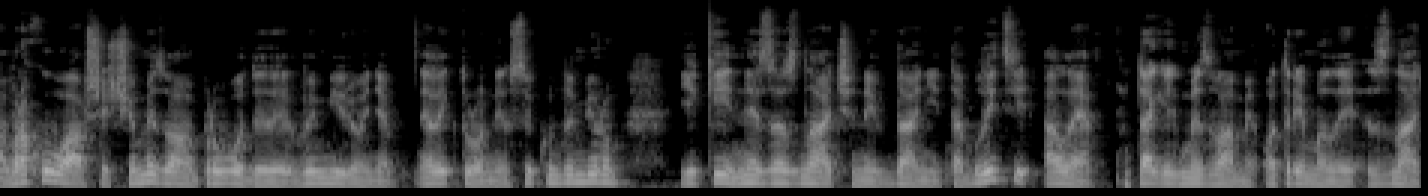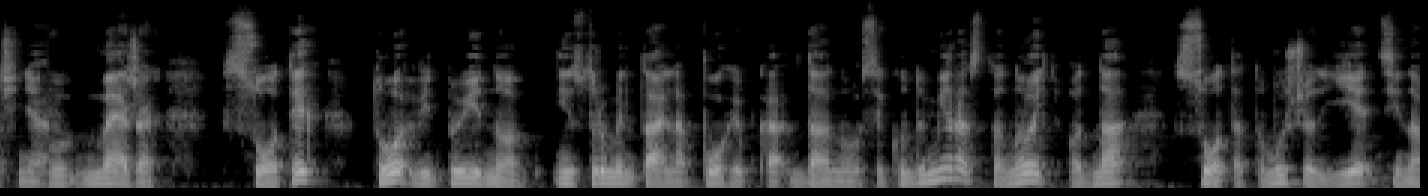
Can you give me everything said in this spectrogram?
Врахувавши, що ми з вами проводили вимірювання електронним секундоміром, який не зазначений в даній таблиці, але так як ми з вами отримали значення в межах сотих, то відповідно інструментальна похибка даного секундоміра становить 1 сота, тому що є ціна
